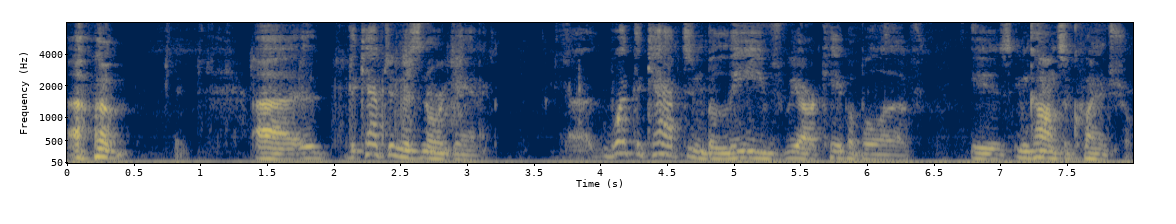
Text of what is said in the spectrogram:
Um, uh, the captain is an organic. Uh, what the captain believes we are capable of is inconsequential.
